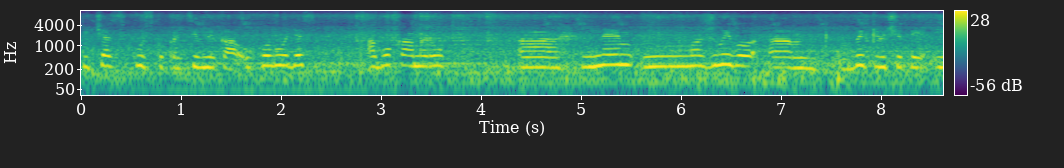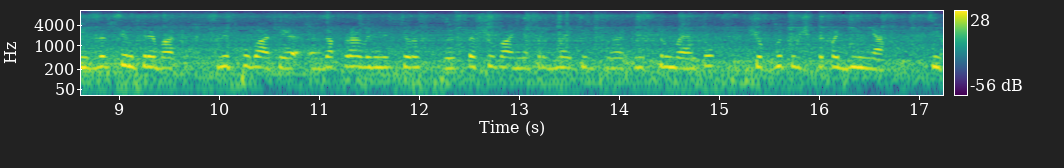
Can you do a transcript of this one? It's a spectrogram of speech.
під час спуску працівника у колодязь або камеру. Неможливо ем, виключити, і за цим треба слідкувати за правильністю розташування предметів е, інструменту, щоб виключити падіння цих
